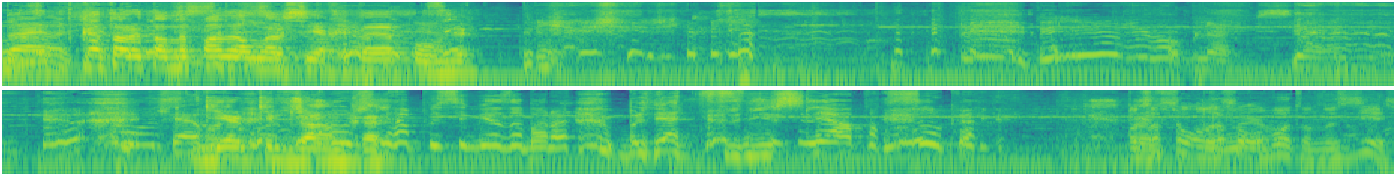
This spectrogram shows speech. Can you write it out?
Да, который там нападал на всех, это я помню. Герки Джанка. Шляпу себе забора. Блять, не шляпа, сука. Он зашел, он зашел, вот он, он здесь.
